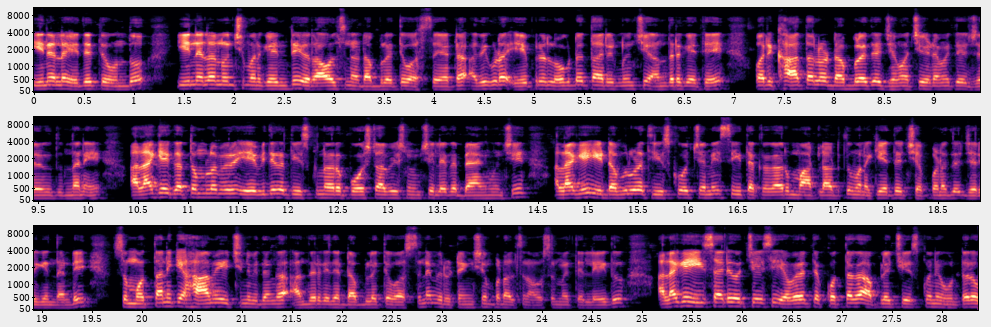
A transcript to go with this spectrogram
ఈ నెల ఏదైతే ఉందో ఈ నెల నుంచి మనకేంటి రావాల్సిన డబ్బులు అయితే వస్తాయట. అది కూడా ఏప్రిల్ ఒకటో తారీఖు నుంచి అందరికైతే వారి ఖాతాలో డబ్బులు అయితే జమ చేయడం అయితే జరుగుతుందని. అలాగే గతంలో మీరు ఏ విధంగా తీసుకున్నారో పోస్ట్ ఆఫీస్ నుంచి లేదా బ్యాంక్ నుంచి అలాగే ఈ డబ్బులు కూడా తీసుకోవచ్చు అని సీతక్క గారు మాట్లాడుతూ మనకైతే చెప్పడం జరిగిందండి. సో మొత్తానికి హామీ ఇచ్చిన విధంగా అందరికైతే డబ్బులు అయితే వస్తున్నాయి. మీరు టెన్షన్ పడాల్సిన అవసరం అయితే లేదు. అలాగే ఈసారి వచ్చేసి ఎవరైతే కొత్తగా అప్లై చేసుకొని ఉంటారో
